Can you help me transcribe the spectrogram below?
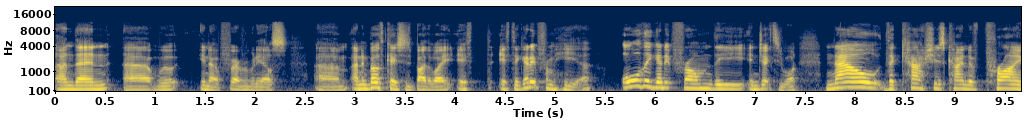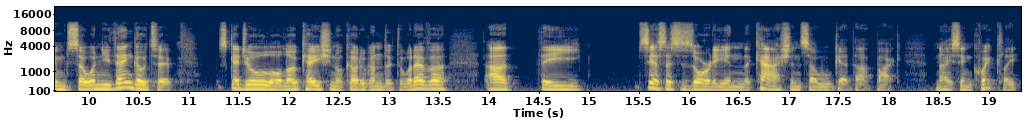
and then uh, we'll, you know, for everybody else. Um, and in both cases, by the way, if if they get it from here or they get it from the injected one, now the cache is kind of primed. So when you then go to schedule or location or code of conduct or whatever, uh, the CSS is already in the cache, and so we'll get that back nice and quickly.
